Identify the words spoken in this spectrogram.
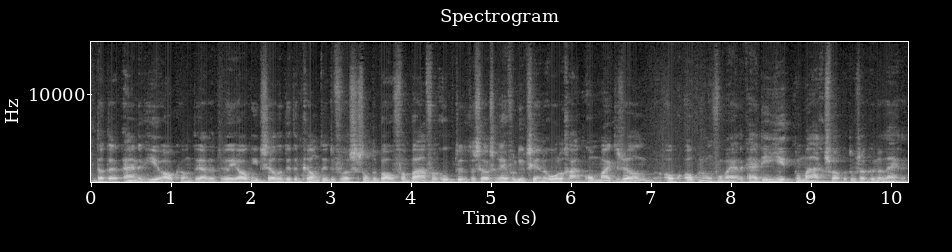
dat uiteindelijk hier ook, want ja, dat wil je ook niet, stel dat dit een krantinterview was, er stond er boven van Baven roepte dat er zelfs een revolutie en een oorlog aankomt, maar het is wel een, ook, ook een onvermijdelijkheid die hier normaal gesproken toe zou kunnen leiden.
